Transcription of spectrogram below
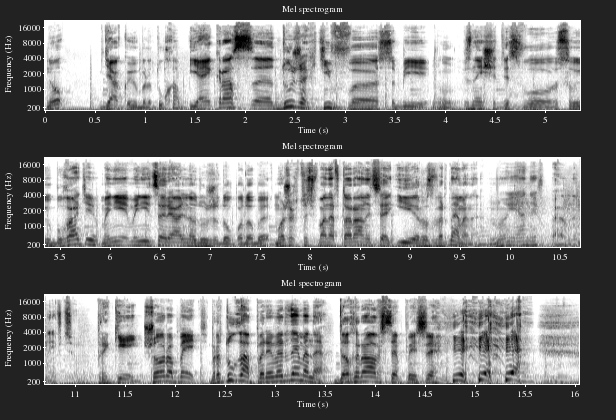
Ну, дякую, братуха. Я якраз е, дуже хотів е, собі ну, знищити свою, свою бугаті. Мені, мені це реально дуже до вподоби. Може хтось в мене втараниться і розверне мене. Ну я не впевнений в цьому. Прикинь, що робить? Братуха, переверни мене. Догрався, пише.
